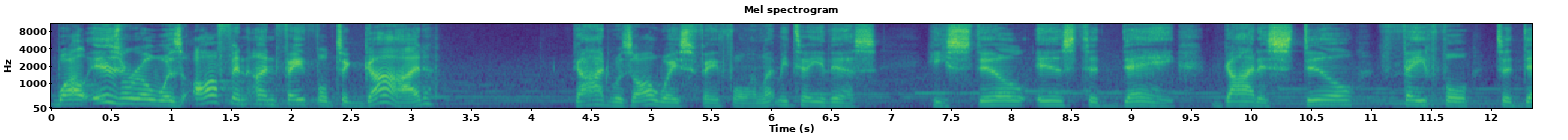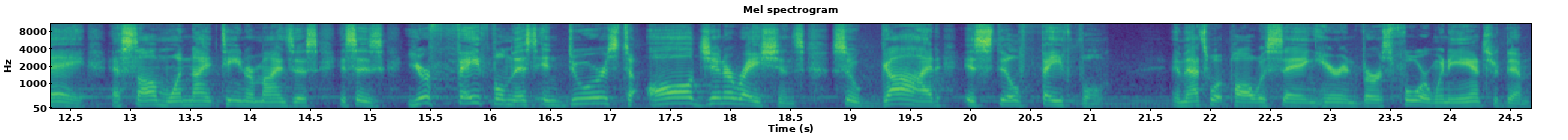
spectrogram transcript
while Israel was often unfaithful to God, God was always faithful. And let me tell you this, he still is today. God is still faithful today. As Psalm 119 reminds us, it says, Your faithfulness endures to all generations. So God is still faithful. And that's what Paul was saying here in verse 4 when he answered them.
